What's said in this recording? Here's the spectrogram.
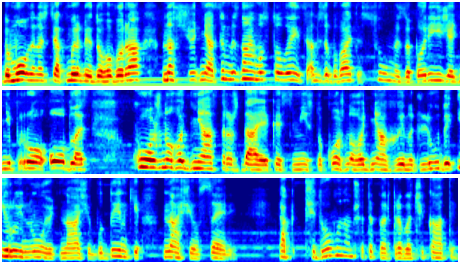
домовленостях, мирних договорах. В нас щодня це ми знаємо столиця. А не забувайте Суми, Запоріжжя, Дніпро, область. Кожного дня страждає якесь місто, кожного дня гинуть люди і руйнують наші будинки, наші оселі. Так чи довго нам ще тепер треба чекати?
